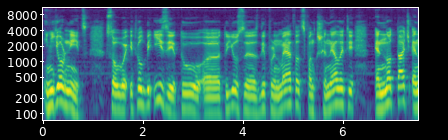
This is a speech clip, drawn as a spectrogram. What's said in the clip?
in your needs so it will be easy to uh, to use uh, different methods functionality and not touch and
